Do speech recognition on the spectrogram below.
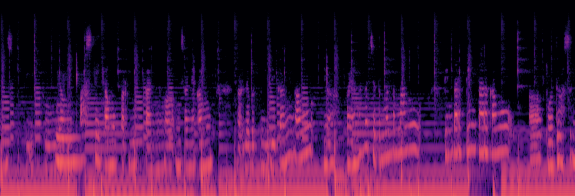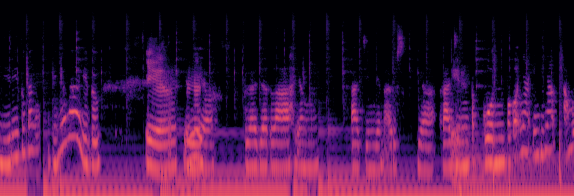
seperti seperti itu hmm. yang pasti kamu perlukan. Kalau misalnya kamu nggak dapat pendidikan kamu ya bayangkan aja teman-temanmu pintar-pintar kamu uh, bodoh sendiri itu kan gimana gitu iya benar ya belajarlah yang rajin yang harus ya rajin yeah. tekun pokoknya intinya kamu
